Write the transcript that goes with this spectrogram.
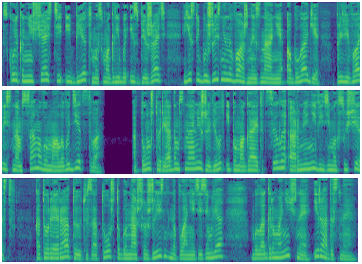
сколько несчастий и бед мы смогли бы избежать, если бы жизненно важные знания о благе прививались нам с самого малого детства. О том, что рядом с нами живет и помогает целая армия невидимых существ, которые ратуют за то, чтобы наша жизнь на планете Земля была гармоничная и радостная.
